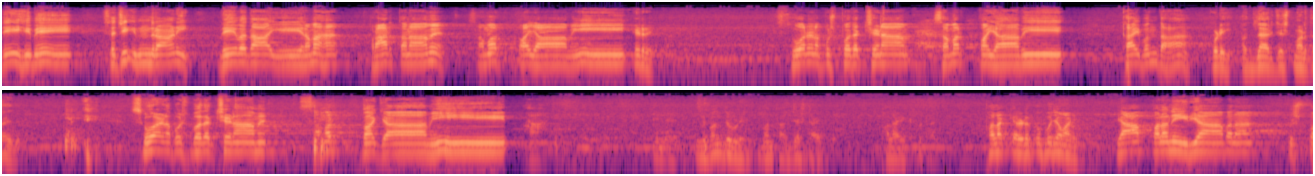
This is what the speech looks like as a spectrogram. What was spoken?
ದೇಹಿ ಮೇ ಸಚಿ ಇಂದ್ರಾಣಿ ದೇವತಾಯೇ ನಮಃ. ಪ್ರಾರ್ಥನಾಮ ಸಮರ್ಪಯಾಮಿ. ಇಡ್ರಿ. ಸುವರ್ಣ ಪುಷ್ಪ ದಕ್ಷಿಣ ಸಮರ್ಪಯಾವಿ ಕಾಯಿ ಬಂದ? ಕೊಡಿ ಅದನ್ನ ಅಡ್ಜಸ್ಟ್ ಮಾಡ್ತಾ ಇದ್ದೆ. ಸುವರ್ಣ ಪುಷ್ಪ ಸಮರ್ಪಯಾಮಿ. ಹಾಂ. ಇಲ್ಲ ಇಲ್ಲ, ಬಂತು ಬಿಡಿ ಬಂತು ಅಡ್ಜಸ್ಟ್ ಆಯಿತು. ಫಲ ಇಟ್ಬಿಟ್ಟು ಫಲಕ್ಕೆರಡಕ್ಕೂ ಪೂಜೆ ಮಾಡಿ. ಯಾ ಫಲ ನೀರ್ಯಾ ಫಲ ಪುಷ್ಪ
